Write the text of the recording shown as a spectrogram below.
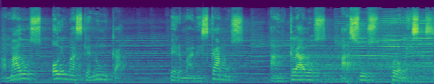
Amados, hoy más que nunca, permanezcamos anclados a sus promesas.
